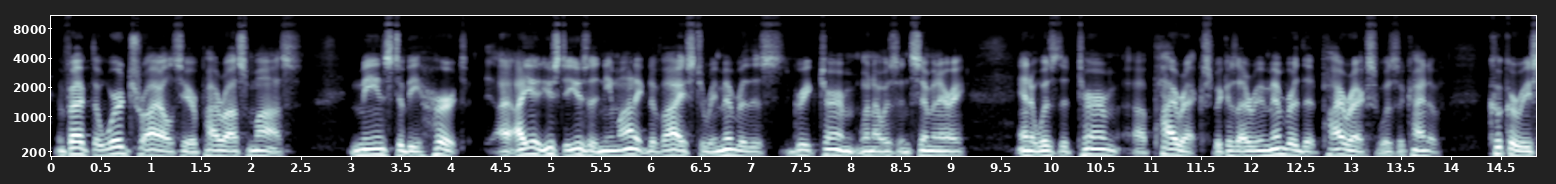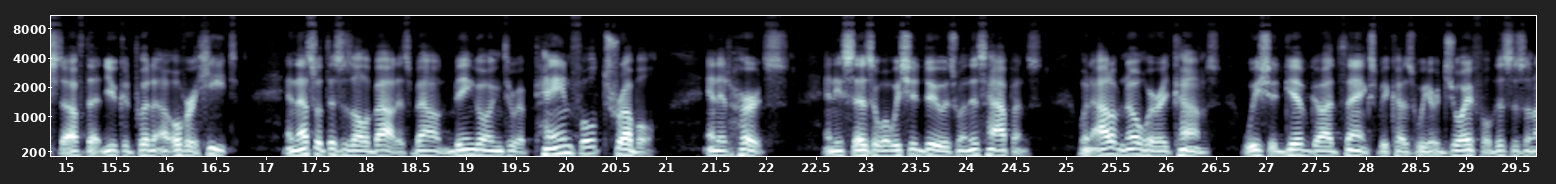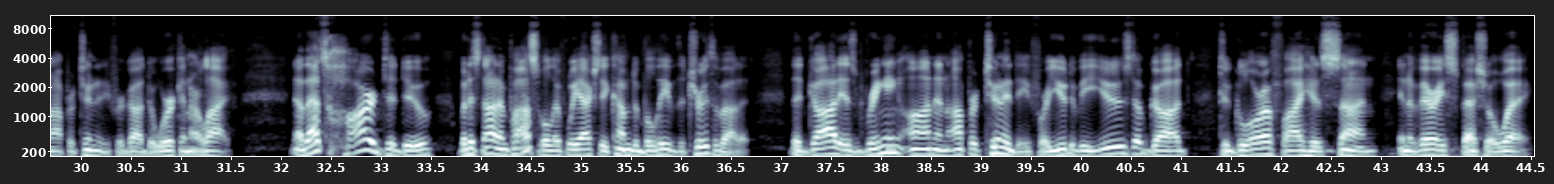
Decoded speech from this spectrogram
In fact, the word trials here, peirasmos, means to be hurt. I, I, used to use a mnemonic device to remember this Greek term when I was in seminary, and it was the term uh, pyrex, because I remembered that pyrex was a kind of cookery stuff that you could put uh, over heat. And that's what this is all about. It's about being going through a painful trouble and it hurts. And he says that what we should do is when this happens, when out of nowhere it comes, we should give God thanks because we are joyful. This is an opportunity for God to work in our life. Now, that's hard to do, but it's not impossible if we actually come to believe the truth about it that God is bringing on an opportunity for you to be used of God to glorify His Son in a very special way.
